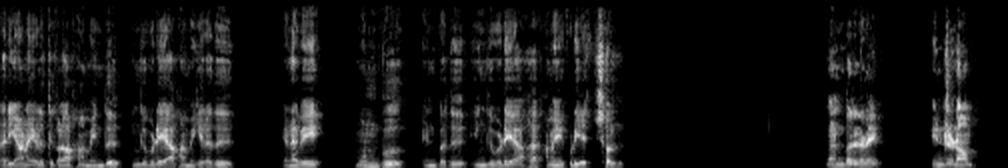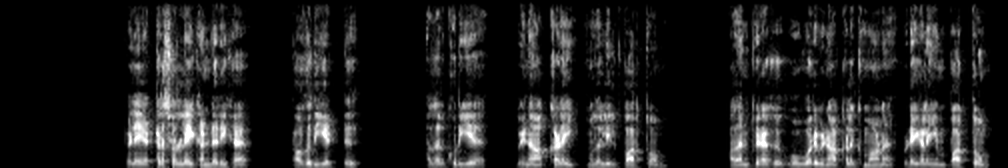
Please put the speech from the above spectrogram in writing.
சரியான எழுத்துக்களாக அமைந்து இங்கு விடையாக அமைகிறது. எனவே முன்பு என்பது இங்கு விடையாக அமையக்கூடிய சொல். நண்பர்களே இன்று நாம் பிழையற்ற சொல்லை கண்டறிக. பகுதி எட்டு. அதற்குரிய வினாக்களை முதலில் பார்த்தோம். அதன் பிறகு ஒவ்வொரு வினாக்களுக்குமான விடைகளையும் பார்த்தோம்.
